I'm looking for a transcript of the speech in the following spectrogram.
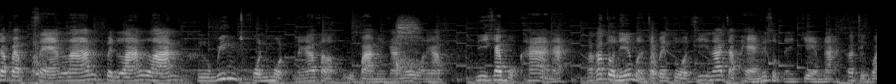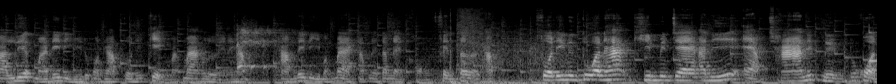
จะแบบแสนล้านเป็นล้านล้าน คือวิ่งชนหมดนะครับสำหรับอุปาเมกาโนนะครับนี่แค่บวก5นะ แล้วก็ตัวนี้เหมือนจะเป็นตัวที่น่าจะแพงที่สุดในเกมนะ ก็ถือว่าเลือกมาได้ดีทุกคนครับ ตัวนี้เก่งมากๆเลยนะครับทำได้ดีมากๆครับในตำแหน่งของเซนเตอร์ครับ ส่วนอีกหนึ่งตัวนะฮะคิมเบนแจอันนี้แอบช้านิดหนึ่งทุกคน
